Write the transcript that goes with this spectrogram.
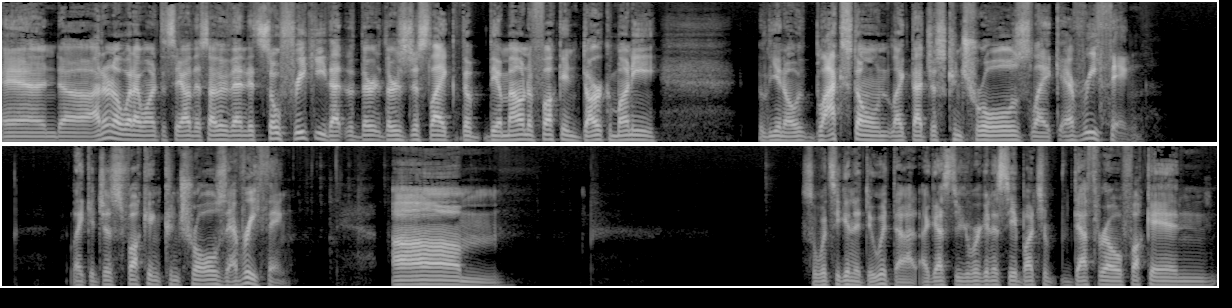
And uh, I don't know what I wanted to say on this other than it's so freaky that there there's just like the the amount of fucking dark money, you know, Blackstone like that just controls like everything. Like it just fucking controls everything. Um. So what's he gonna do with that? I guess we're gonna see a bunch of death row fucking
